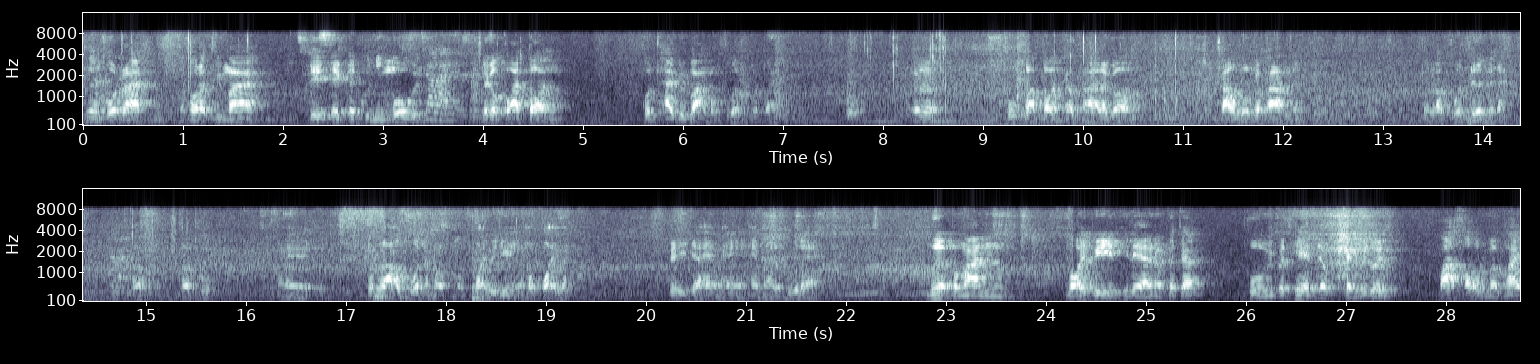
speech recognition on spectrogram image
เมืองโคราชนครราชสีมาที่ได้เกิดคุณหญิงโมขึ้น แล้วก็กวาดต้อน คนไทยไปบ้างบางส่วนเข้าไปก็ถูกกวาดต้อนกลับมาแล้วก็ชาวโรงพระพามเนี่ยคนเราควรเดินกันนะก็ก็ถูกให้ คนลาวควรเอามามาปล่อยไว้ที่นี่มาปล่อยกันเพื่อที่จะให้ให้ให้มาดูแล เมื่อประมาณร้อยปีที่แล้วเนี่ยก็จะภูมิประเทศจะเต็มไปด้วยป่าเขาลำมาภัย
